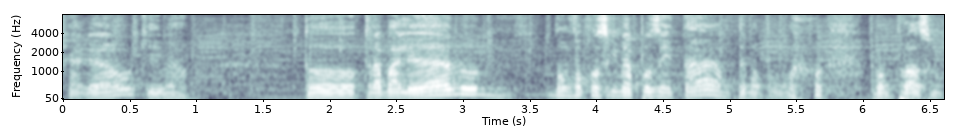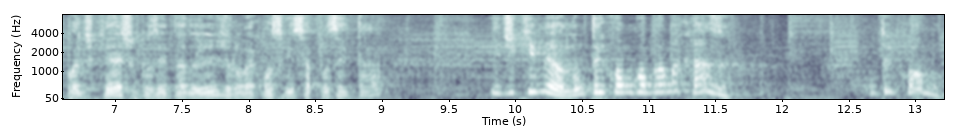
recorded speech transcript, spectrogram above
Tiagão, que, meu Tô trabalhando, não vou conseguir me aposentar, é um tema para um próximo podcast, aposentadoria, não vai conseguir se aposentar. E de que, meu, não tem como comprar uma casa. Não tem como,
